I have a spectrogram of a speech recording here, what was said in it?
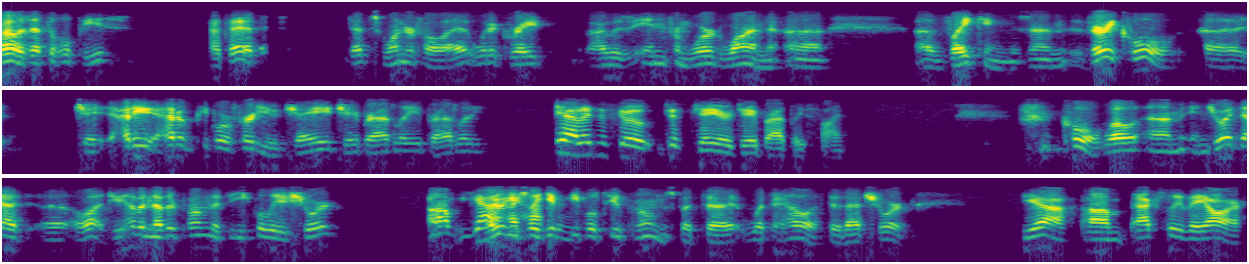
Wow, is that the whole piece? That's it. That's, that's wonderful. I, what a great. I was in from word one. Uh, uh, Vikings and very cool. Uh, Jay, how do you how do people refer to you? Jay, Jay Bradley, Bradley. Yeah, they just go just Jay or Jay Bradley's fine. Cool. Well, um, enjoyed that uh, a lot. Do you have another poem that's equally as short? Um, yeah, I don't usually happen- give people two poems, but uh, what the hell if they're that short? Yeah, um, actually they are.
